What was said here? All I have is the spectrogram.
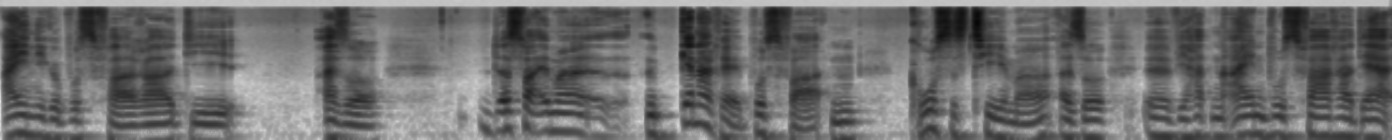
einige Busfahrer, die, also, das war immer äh, generell Busfahrten, großes Thema. Also, äh, wir hatten einen Busfahrer, der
